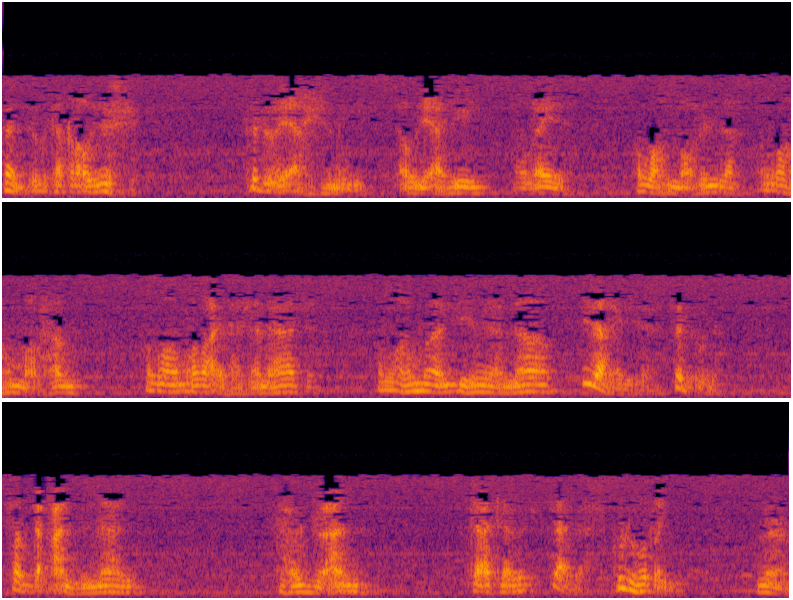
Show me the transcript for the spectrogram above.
تدعو تقرأ لنفسك. تدعو لأخيك الميت أو لأبيه أو غيره. اللهم اغفر له اللهم ارحمه اللهم ضاعف حسناته. اللهم أنجه من النار إلى غير ذلك تدعو له. تصدق عنه بالمال تحج عنه تعتبر لا بأس كله طيب. نعم.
